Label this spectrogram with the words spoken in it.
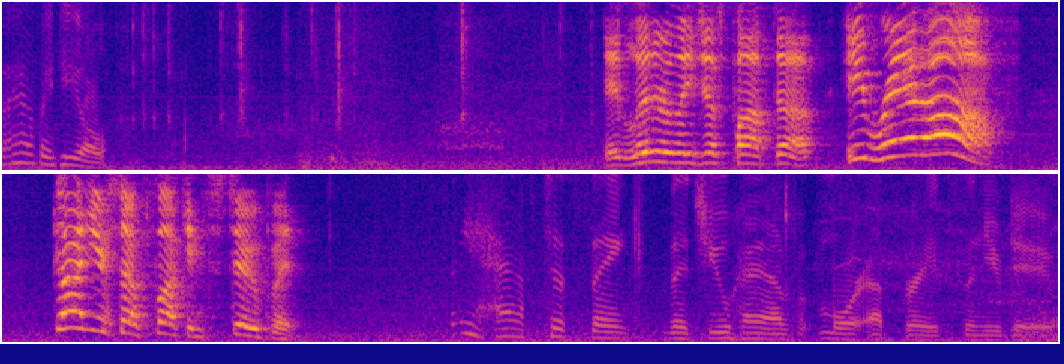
I have a heal. It literally just popped up. He ran off! God, you're so fucking stupid. They have to think that you have more upgrades than you do.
